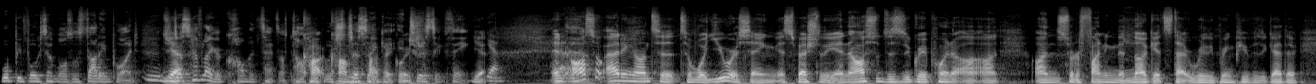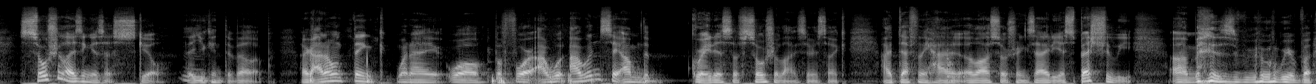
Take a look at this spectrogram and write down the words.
would be for example also a starting point mm-hmm. to Yeah. just have like a common sense of topic Co- which is common just like topic, an which- interesting thing Yeah. Yeah. And also adding on to, to what you were saying, especially, and also this is a great point on, on on sort of finding the nuggets that really bring people together. Socializing is a skill that you mm-hmm. can develop. Like I don't think when I well before I would I wouldn't say I'm the greatest of socializers. Like I definitely had a lot of social anxiety, especially um, it's weird, but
